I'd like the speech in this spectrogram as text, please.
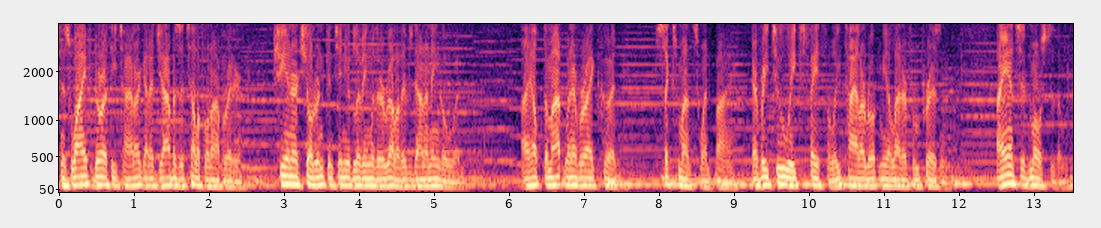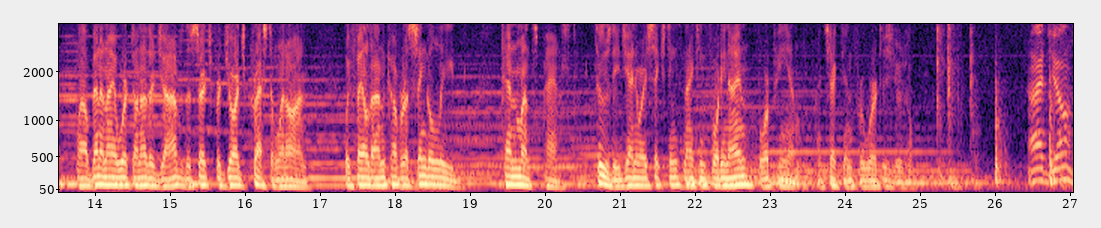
His wife, Dorothy Tyler, got a job as a telephone operator. She and her children continued living with her relatives down in Inglewood. I helped them out whenever I could. Six months went by. Every two weeks, faithfully, Tyler wrote me a letter from prison. I answered most of them. While Ben and I worked on other jobs, the search for George Cresta went on. We failed to uncover a single lead. Ten months passed. Tuesday, January 16th, 1949, 4 p.m. I checked in for work as usual. Hi, Joe.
